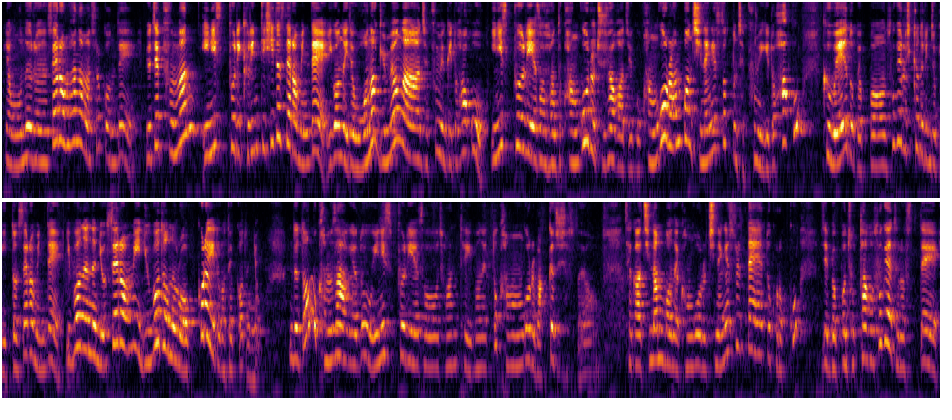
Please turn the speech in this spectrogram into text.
그냥 오늘은 세럼 하나만 쓸 건데 이 제품은 이니스프리 그린티 시드 세럼인데 이거는 이제 워낙 유명한 제품이기도 하고 이니스프리에서 저한테 광고를 주셔가지고 광고를 한 번 진행했었던 제품이기도 하고 그 외에도 몇 번 소개를 시켜드린 적이 있던 세럼인데 이번에는 이 세럼이 new 버전으로 업그레이드가 됐거든요. 근데 너무 감사하게도 이니스프리에서 저한테 이번에 또 광고를 맡겨주셨어요 제가 지난번에 광고를 진행했을 때도 그렇고 이제 몇 번 좋다고 소개해드렸을 때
